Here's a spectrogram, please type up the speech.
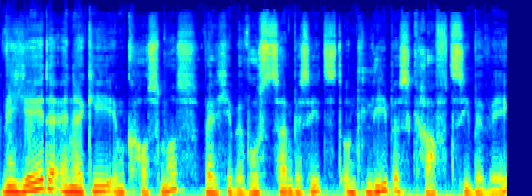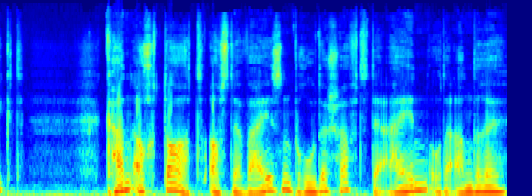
Wie jede Energie im Kosmos, welche Bewusstsein besitzt und Liebeskraft sie bewegt, kann auch dort aus der weisen Bruderschaft der ein oder andere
